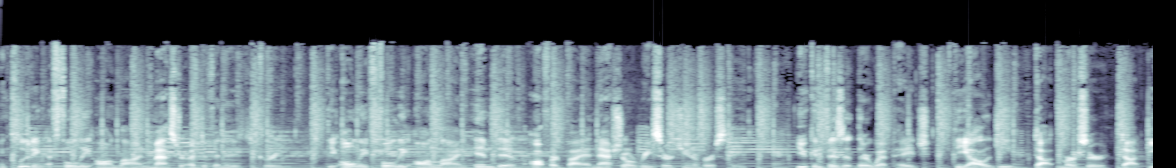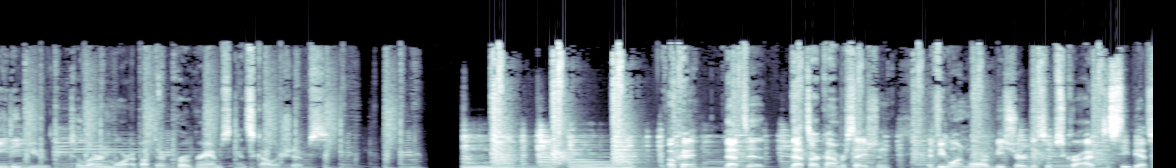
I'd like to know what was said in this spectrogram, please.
including a fully online Master of Divinity degree, the only fully online MDiv offered by a national research university. You can visit their webpage, theology.mercer.edu, to learn more about their programs and scholarships. Okay, that's it. That's our conversation. If you want more, be sure to subscribe to CBF's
